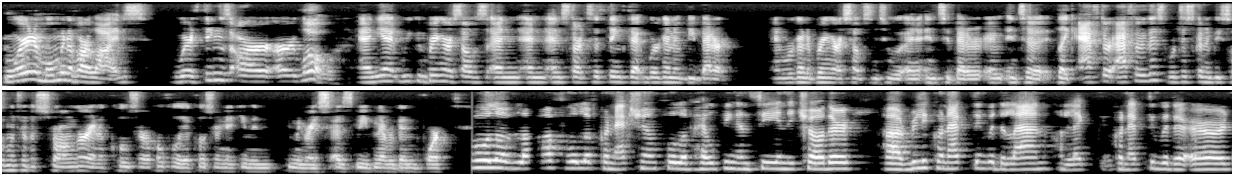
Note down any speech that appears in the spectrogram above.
we're in a moment of our lives where things are are low and yet we can bring ourselves and and and start to think that we're going to be better and we're going to bring ourselves into into better into like after after this we're just going to be so much of a stronger and a closer hopefully a closer knit human human race as we've never been before. Full of love full of connection full of helping and seeing each other uh, really connecting with the land connect, connecting with the earth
